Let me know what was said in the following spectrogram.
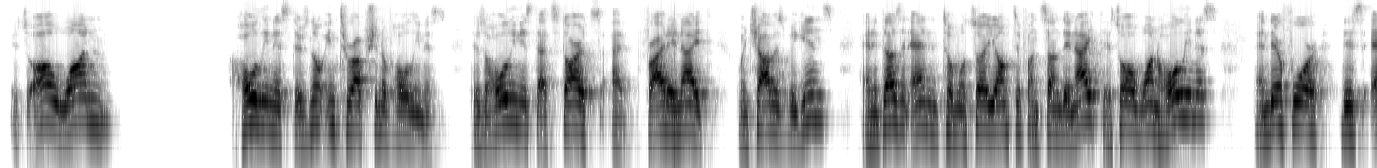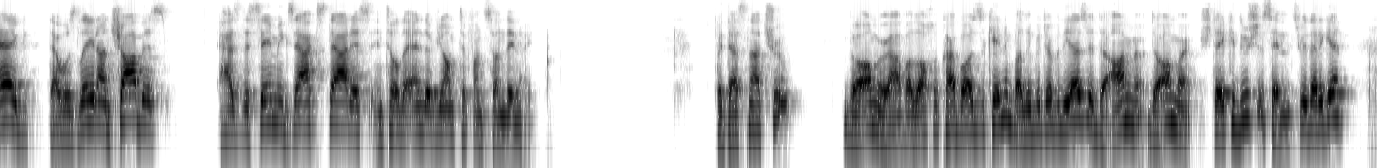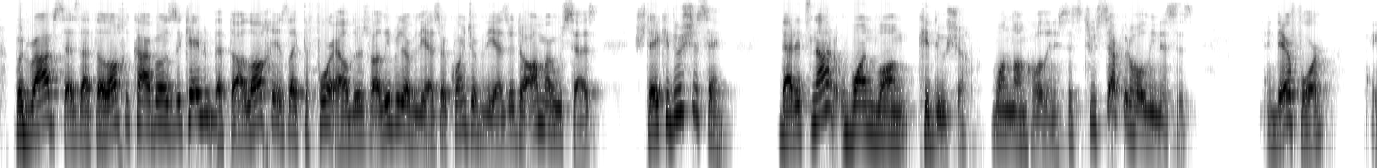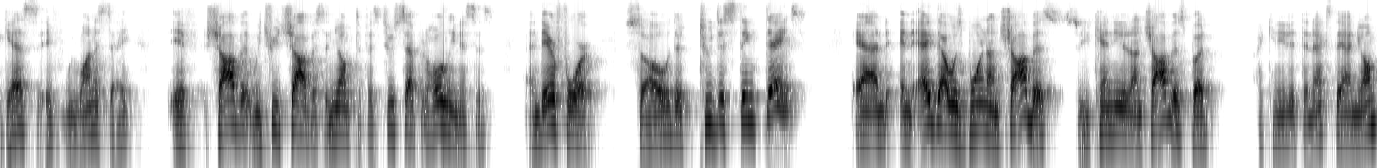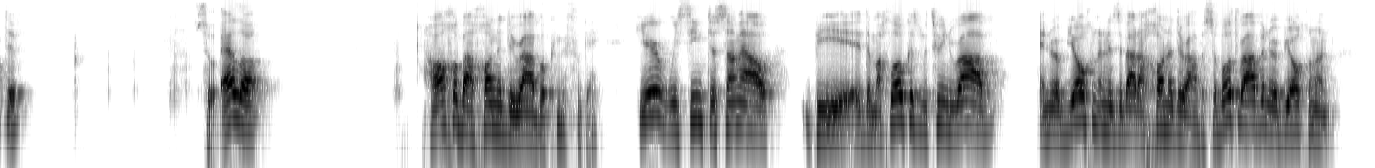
It's all one holiness, there's no interruption of holiness. There's a holiness that starts at Friday night when Shabbos begins, and it doesn't end until Motzoi Yom Tif on Sunday night. It's all one holiness, and therefore this egg that was laid on Shabbos has the same exact status until the end of Yom Tif on Sunday night. But that's not true. The Amr, the Amr, Shtei Kedusha saying, let's read that again. But Rav says that the halacha karbo zakenim, that the halacha is like the four elders, Valibid Rabbi Eliezer, according to Rabbi Eliezer, the Amar who says, Shtei Kedusha saying, that it's not one long Kedusha, one long holiness, it's two separate holinesses. And therefore, I guess if we want to say, if Shabbat, we treat Shabbos and Yom Tov as two separate holinesses, and therefore, so they're two distinct days. And an egg that was born on Shabbos, so you can't eat it on Shabbos, but I can eat it the next day on Yom Tov, so Ella, here we seem to somehow be the machlokas between Rav and Rabbi Yochanan is about achona de Rabbah. So both Rav and Rabbi Yochanan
